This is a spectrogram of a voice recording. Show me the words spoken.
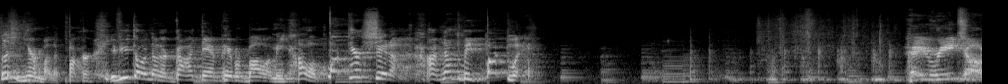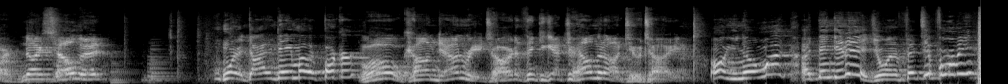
Listen here, motherfucker. If you throw another goddamn paper ball at me, I will fuck your shit up. I'm not to be fucked with. Hey, retard! Nice helmet! Wanna die today, motherfucker? Whoa, calm down, retard. I think you got your helmet on too tight. Oh, you know what? I think it is. You wanna fix it for me?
